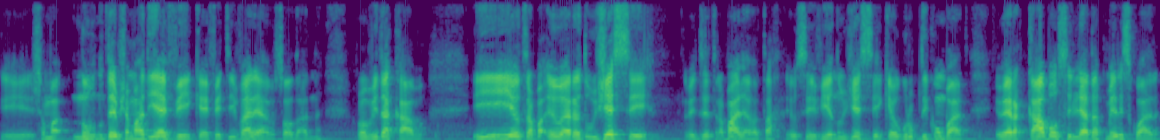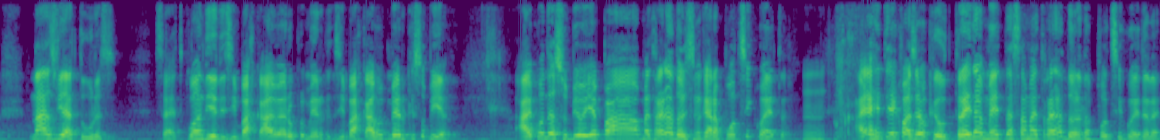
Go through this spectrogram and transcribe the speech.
Que chama, no, no tempo chamava de EV, que é efetivo variável, soldado, né? Promovido a cabo. E eu, traba, eu era do GC, eu ia dizer trabalhava, tá? Eu servia no GC, que é o Grupo de Combate. Eu era cabo auxiliar da primeira esquadra. Nas viaturas, certo? Quando ia desembarcar, eu era o primeiro que desembarcava e o primeiro que subia. Aí quando eu subi, eu ia pra metralhadora, cima que era ponto .50. Aí a gente tinha que fazer o quê? O treinamento dessa metralhadora, da ponto .50, né?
